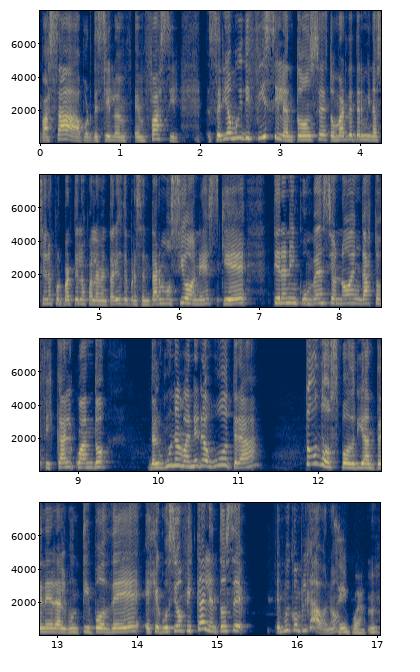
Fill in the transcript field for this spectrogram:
pasada, por decirlo en, fácil. Sería muy difícil entonces tomar determinaciones por parte de los parlamentarios de presentar mociones que tienen incumbencia o no en gasto fiscal cuando de alguna manera u otra todos podrían tener algún tipo de ejecución fiscal. Entonces es muy complicado, ¿no? Sí, pues. Mm.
